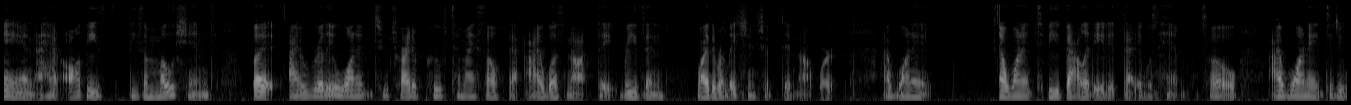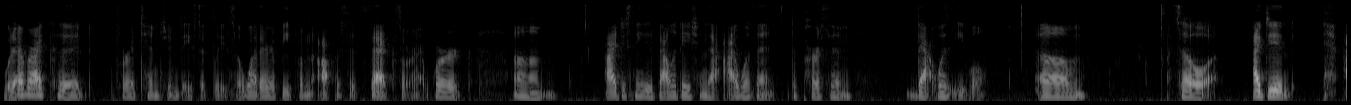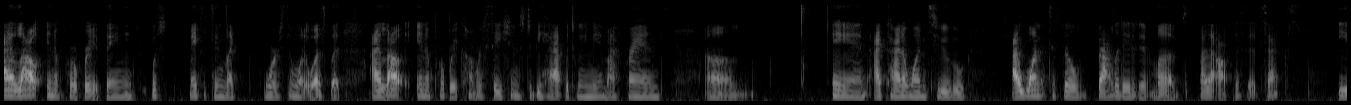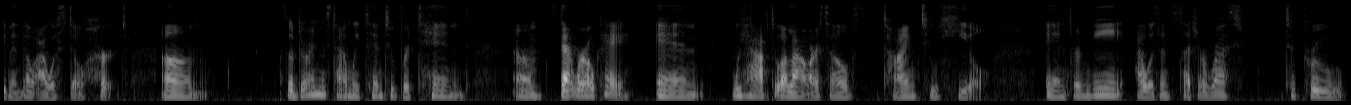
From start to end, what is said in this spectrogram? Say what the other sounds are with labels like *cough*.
and I had all these these emotions, but I really wanted to try to prove to myself that I was not the reason why the relationship did not work. I wanted I wanted to be validated that it was him. So I wanted to do whatever I could for attention basically. So whether it be from the opposite sex or at work, um, I just needed validation that I wasn't the person that was evil. Um, so I did, I allowed inappropriate things, which makes it seem like worse than what it was, but I allowed inappropriate conversations to be had between me and my friends. Um, and I kind of wanted to, I wanted to feel validated and loved by the opposite sex, even though I was still hurt. Um, so during this time, we tend to pretend um, that we're okay. And we have to allow ourselves time to heal. And for me, I was in such a rush to prove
